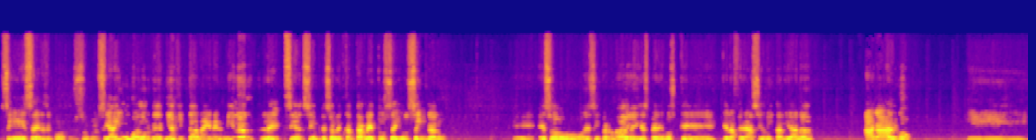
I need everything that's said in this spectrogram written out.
Si, si hay un jugador de etnia gitana en el Milan, siempre suelen cantarle tú sei un cíngaro. Eh, eso es imperdonable y esperemos que, que la Federación Italiana haga algo y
